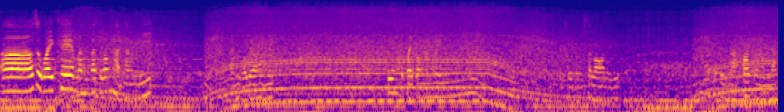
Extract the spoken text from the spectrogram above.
เอ่อรู้สึกว่าไอ้เคมันน่าจะต้องผ่านทางนี้อันนี้ก็เรื่องทางนี้ขึ้นไปตรงนี้เดี๋ยวสลอเลยดิน่าจะเป็นทางเข้าตรงนี้นะ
